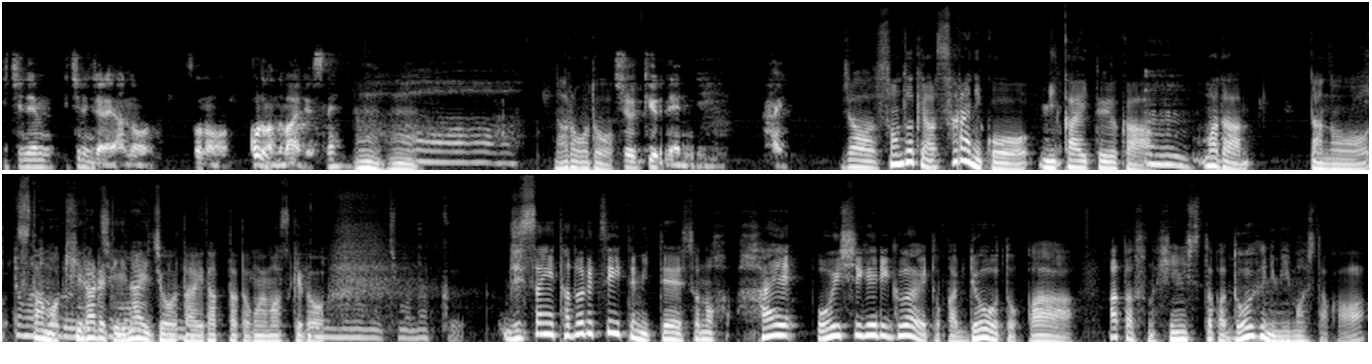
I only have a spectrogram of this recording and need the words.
1年、一年じゃない、あの、そのコロナの前ですね。うんうん。あなるほど。19年に。はい。じゃあその時はさらにこう未開というか、うん。まだあのスタも切られていない状態だったと思いますけーど、うん実際にたどり着いてみてその生え生い茂り具合とか量とかあとはその品質とかどういうふうに見ましたか、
